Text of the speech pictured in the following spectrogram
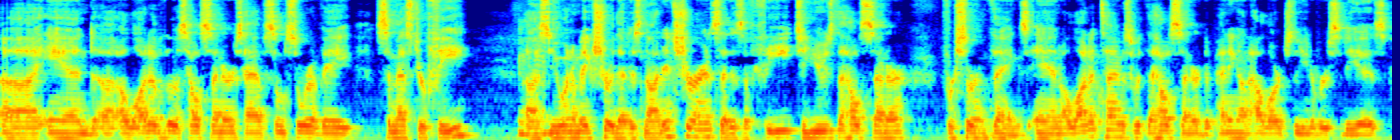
uh, and uh, a lot of those health centers have some sort of a semester fee. Uh, so you want to make sure that it's not insurance, that is a fee to use the health center for certain things. And a lot of times with the health center, depending on how large the university is,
